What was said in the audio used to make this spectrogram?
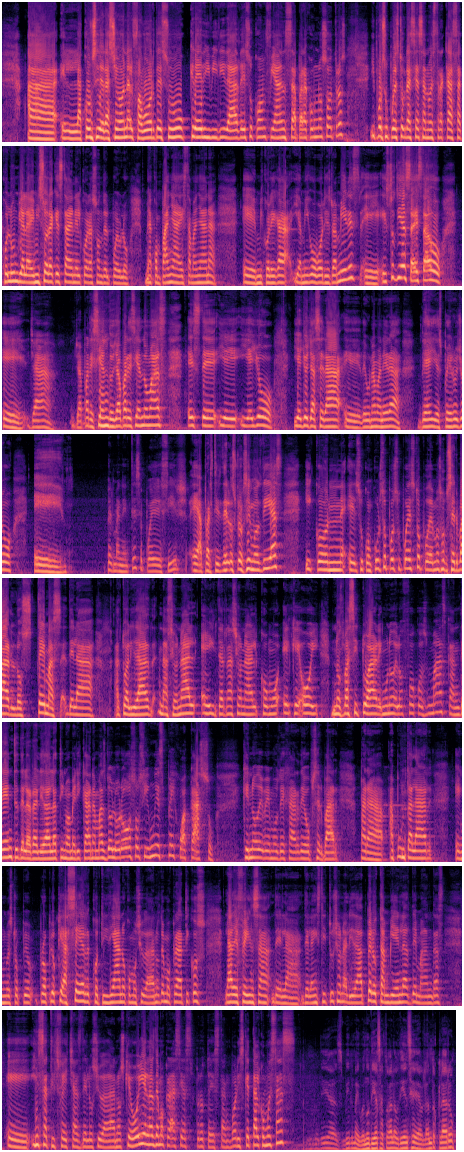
a la consideración al favor de su credibilidad, de su confianza para con nosotros y por supuesto gracias a nuestra casa Colombia, la emisora que está en el corazón del pueblo. Me acompaña esta mañana eh, mi colega y amigo Boris Ramírez. Eh, estos días ha estado eh, ya ya apareciendo, ya apareciendo más, este, y, ello, y ello ya será de una manera de ahí, espero yo, permanente, se puede decir, eh, a partir de los próximos días. Y con eh, su concurso, por supuesto, podemos observar los temas de la actualidad nacional e internacional como el que hoy nos va a situar en uno de los focos más candentes de la realidad latinoamericana, más dolorosos y un espejo acaso que no debemos dejar de observar para apuntalar en nuestro propio quehacer cotidiano como ciudadanos democráticos la defensa de la, de la institucionalidad, pero también las demandas eh, insatisfechas de los ciudadanos que hoy en las democracias protestan. Boris, ¿qué tal? ¿Cómo estás? Buenos días, Vilma, y buenos días a toda la audiencia de Hablando Claro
